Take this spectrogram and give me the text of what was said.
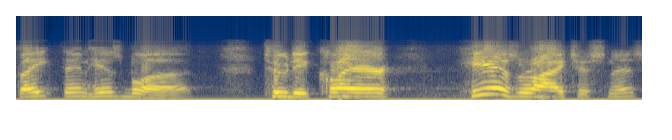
faith in his blood to declare his righteousness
